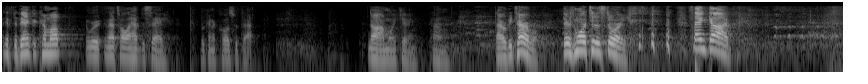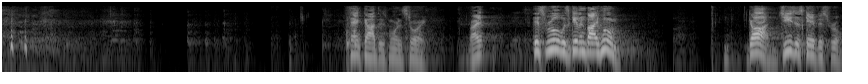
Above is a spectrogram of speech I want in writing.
If the band could come up, and that's all I have to say. We're going to close with that. No, I'm only kidding. Um, that would be terrible. There's more to the story. Thank God. Thank God there's more to the story. Right? This rule was given by whom? God. Jesus gave this rule.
